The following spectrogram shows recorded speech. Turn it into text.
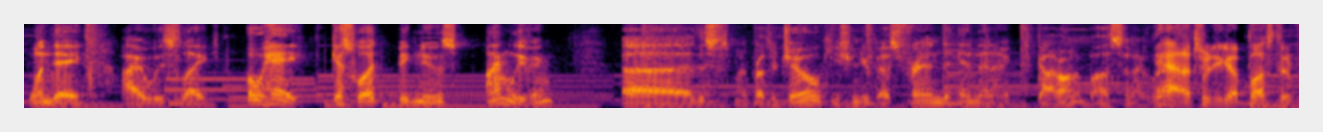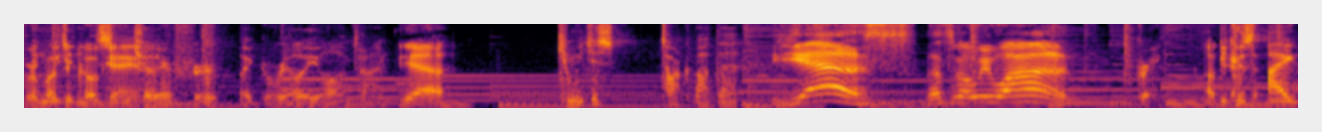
one day I was like, "Oh hey, guess what? Big news! I'm leaving. Uh, this is my brother Joe. He's your new best friend." And then I got on a bus and I left. Yeah, that's when you got busted for a and we bunch of didn't see cocaine. each other for like a really long time. Yeah. Can we just talk about that? Yes, that's what we want. Great. Okay. Because I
